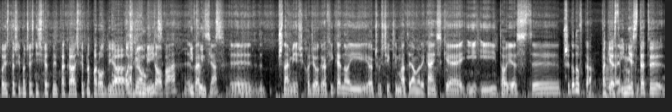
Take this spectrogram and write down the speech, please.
to jest też jednocześnie świetny, taka świetna parodia. Ośmiobitowa i Twin wersja, Peaks. y, przynajmniej jeśli chodzi o grafikę, no i oczywiście klimaty amerykańskie i, i to jest y, przygodówka. Tak jest i niestety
